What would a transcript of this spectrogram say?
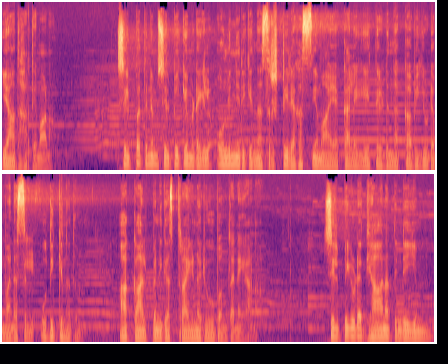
യാഥാർത്ഥ്യമാണ്. ശില്പത്തിനും ശില്പിക്കുമിടയിൽ ഒളിഞ്ഞിരിക്കുന്ന സൃഷ്ടി രഹസ്യമായ കലയെ തേടുന്ന കവിയുടെ മനസ്സിൽ ഉദിക്കുന്നതും ആ കാൽപ്പനിക സ്ത്രൈണ രൂപം തന്നെയാണ്. ശില്പിയുടെ ധ്യാനത്തിന്റെയും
